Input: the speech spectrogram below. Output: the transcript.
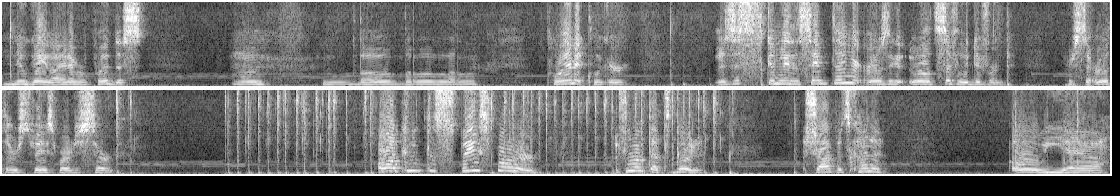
new game. I never played this. Um, blah, blah, blah, Planet Clicker. Is this gonna be the same thing, or is it? Well, it's definitely different. Press the Earth or spacebar to start. Oh, I clicked the spacebar. I feel like that's good. Shop. It's kind of. Oh yeah.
